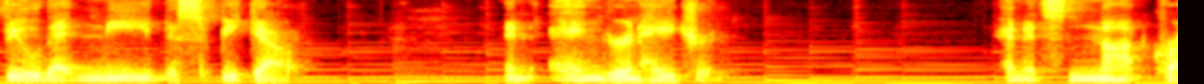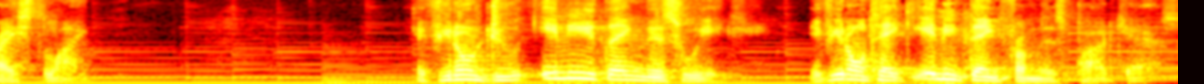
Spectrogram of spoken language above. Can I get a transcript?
feel that need to speak out in anger and hatred. And it's not Christ like. If you don't do anything this week, if you don't take anything from this podcast,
